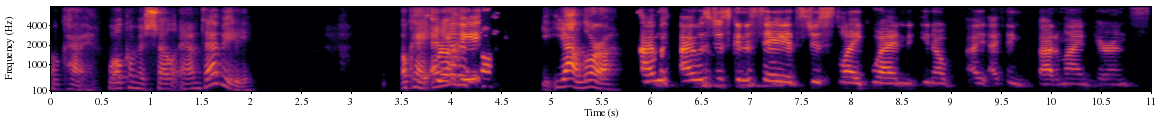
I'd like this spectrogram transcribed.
Okay, welcome Michelle and Debbie. Okay, any other Right. thoughts? Yeah, Laura. I was I was just gonna say it's just like when, you know, I, I think bottom line parents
